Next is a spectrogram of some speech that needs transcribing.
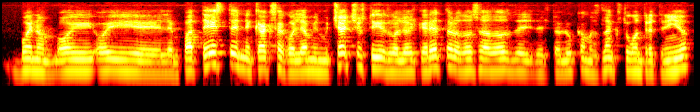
bueno, hoy, hoy el empate este, Necaxa goleó a mis muchachos, Tigres goleó el Querétaro, 2 a 2 del Toluca Mazatlán, que estuvo entretenido.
